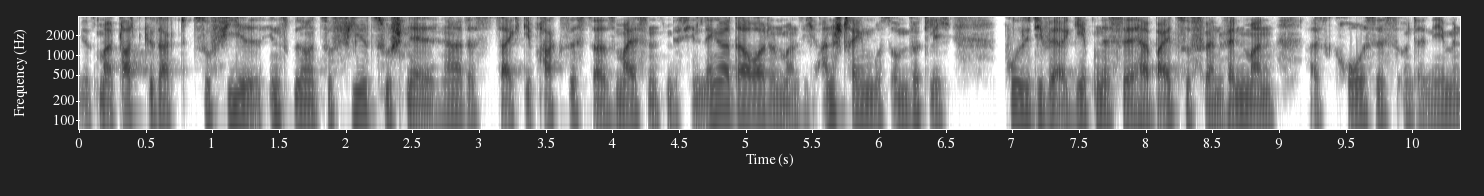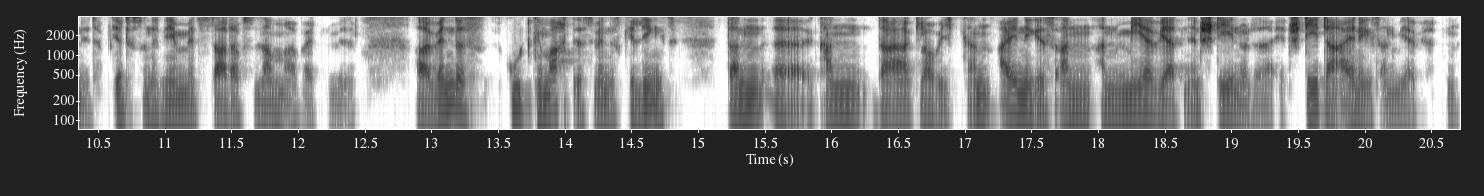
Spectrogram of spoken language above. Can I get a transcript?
jetzt mal platt gesagt, zu viel, insbesondere zu viel zu schnell. Ja, das zeigt die Praxis, dass es meistens ein bisschen länger dauert und man sich anstrengen muss, um wirklich positive Ergebnisse herbeizuführen, wenn man als großes Unternehmen, etabliertes Unternehmen mit Startups zusammenarbeiten will. Aber wenn das gut gemacht ist, wenn es gelingt, dann äh, kann da, glaube ich, kann einiges an, an Mehrwerten entstehen oder entsteht da einiges an Mehrwerten.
